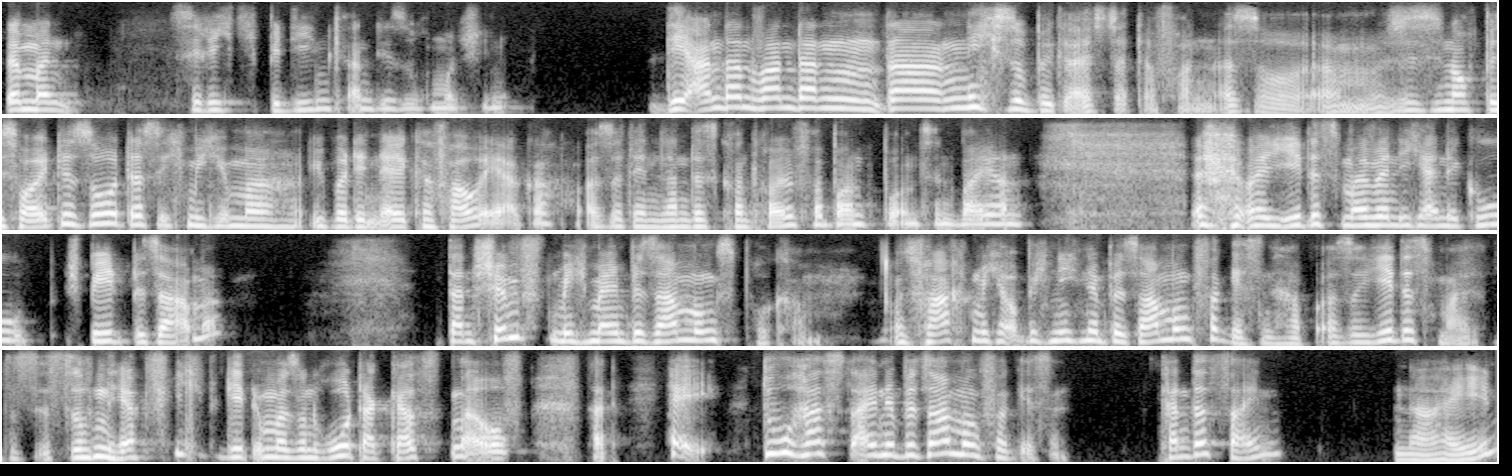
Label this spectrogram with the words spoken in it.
wenn man sie richtig bedienen kann, die Suchmaschine die anderen waren dann da nicht so begeistert davon. Also ähm, es ist noch bis heute so, dass ich mich immer über den LKV ärgere, also den Landeskontrollverband bei uns in Bayern. Weil jedes Mal, wenn ich eine Kuh spät besame, dann schimpft mich mein Besamungsprogramm und fragt mich, ob ich nicht eine Besamung vergessen habe. Also jedes Mal. Das ist so nervig. Geht immer so ein roter Kasten auf. Sagt, hey, du hast eine Besamung vergessen. Kann das sein? Nein,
